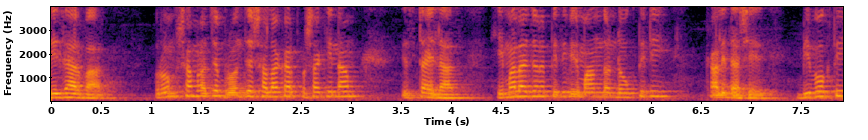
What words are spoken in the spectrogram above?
রিজার্ভার। রোম সাম্রাজ্যে ব্রোঞ্জের শালাকার পোশাকের নাম স্টাইলাস। হিমালয়ের জন্য পৃথিবীর মানদণ্ড উক্তিটি কালিদাসের। বিভক্তি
